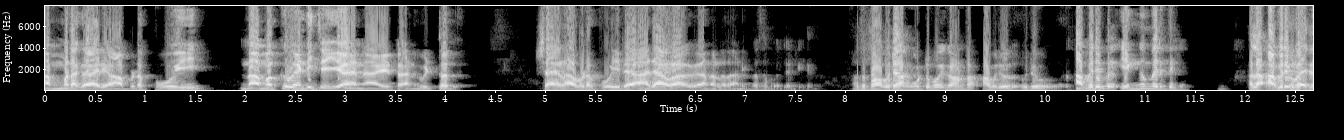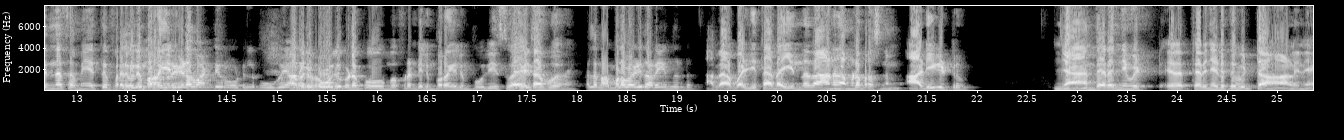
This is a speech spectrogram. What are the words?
നമ്മുടെ കാര്യം അവിടെ പോയി നമുക്ക് വേണ്ടി ചെയ്യാനായിട്ടാണ് വിട്ടത്. പക്ഷെ അയാൾ അവിടെ പോയി രാജാവാകുക എന്നുള്ളതാണ് ഇപ്പൊ സംഭവിച്ചിരിക്കുന്നത് അതിപ്പോ അവർ അങ്ങോട്ട് പോയി കാണണ്ട. അവർ ഒരു അവർ എങ്ങും വരത്തില്ല. അല്ല അവർ വരുന്ന സമയത്ത് ഫ്രണ്ടിലും വണ്ടി റോഡിൽ പോവുകയാണ് റോഡിൽ കൂടെ പോകുമ്പോ ഫ്രണ്ടിലും പുറകിലും പോലീസുമായിട്ടാ പോകുന്നത് അല്ല നമ്മളെ വഴി തടയുന്നുണ്ട്. അതാ വഴി തടയുന്നതാണ് നമ്മുടെ പ്രശ്നം. അടി കിട്ടും. ഞാൻ തെരഞ്ഞു വിട്ട് തെരഞ്ഞെടുത്ത് വിട്ട ആളിനെ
